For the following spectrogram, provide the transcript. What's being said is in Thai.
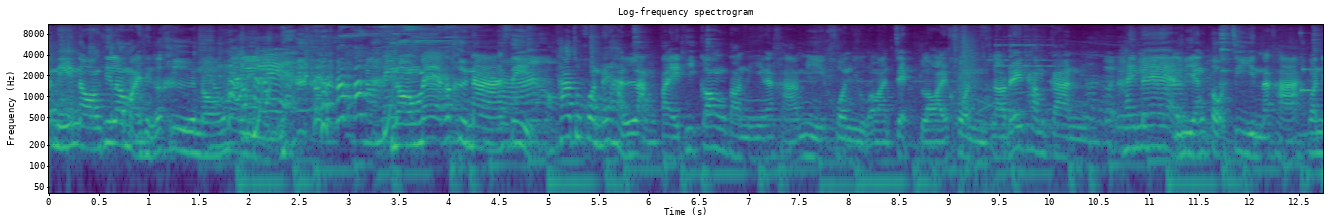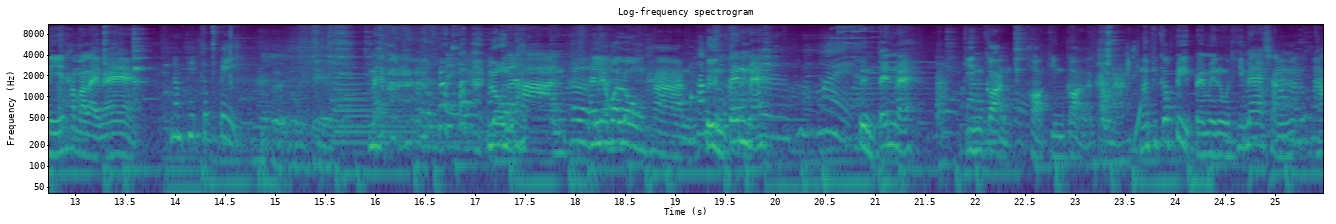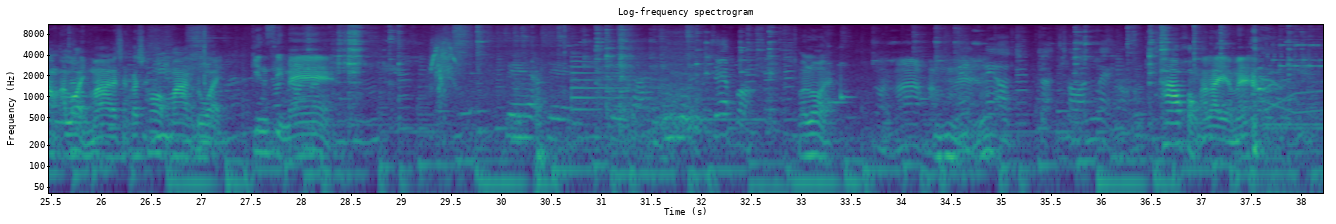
วันนี้น้องที่เราหมายถึงก็คือน้องมาลี น้องแม่ก็คือนาสิ ถ้าทุกคนได้หันหลังไปที่กล้องตอนนี้นะคะ มีคนอยู่ประมาณ 700 คน เราได้ทำการให้แม่เลี้ยงโต๊ะจีนนะคะ วันนี้ทำอะไรแม่ น้ำพริกกะปิ แม่ โรงทาน ให้เรียกว่าโรงทาน ตื่นเต้นไหม ไม่อะตื่นเต้นไหม กินก่อน ขอกินก่อนแล้วกันนะน้ำพริกกะปิเป็นเมนูที่แม่ฉันทำอร่อยมากและฉันก็ชอบมากด้วย กินสิแม่ แซ่บป่ะอร่อย อร่อยมากค่ะอื้อหือไม่เอาจะช้อนแบ่งเอาข้าวของอะไรอะแม่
